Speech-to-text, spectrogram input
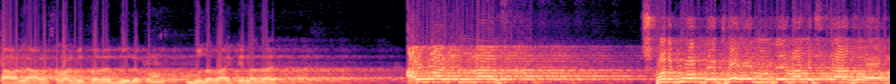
তাহলে আলোচনার ভিতরে দুই রকম বোঝা যায় কি না যায়? সর্বপ্রথম যে মানুষটা আদম,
